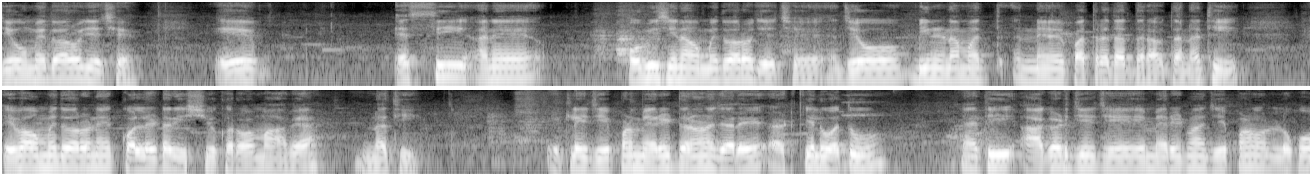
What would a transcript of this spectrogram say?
જે ઉમેદવારો જે છે, એ એસસી અને ઓબીસીના ઉમેદવારો જે છે, જેઓ બિનનામતને પાત્રતા ધરાવતા નથી, એવા ઉમેદવારોને કોલ લેટર ઇસ્યુ કરવામાં આવ્યા નથી. એટલે જે પણ મેરિટ ધોરણ જ્યારે અટકેલું હતું ત્યાંથી આગળ જે છે, એ મેરિટમાં જે પણ લોકો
